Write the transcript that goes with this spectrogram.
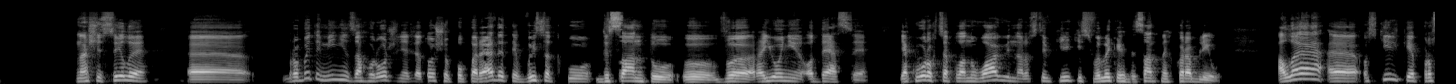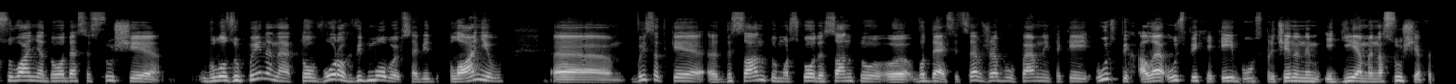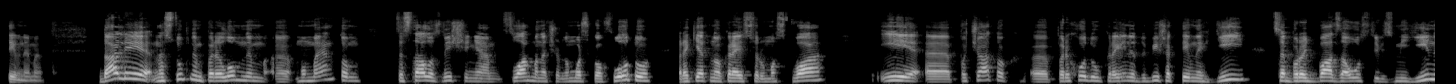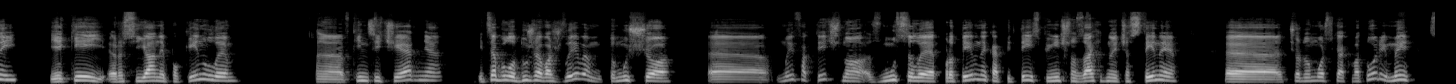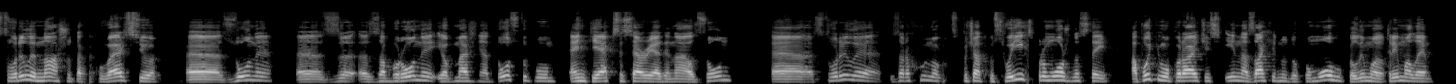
наші сили е, робити міні-загородження для того, щоб попередити висадку десанту е, в районі Одеси. Як ворог це планував, він наростив кількість великих десантних кораблів. Але е, оскільки просування до Одеси суші було зупинене, то ворог відмовився від планів е, висадки е, десанту, морського десанту е, в Одесі. Це вже був певний такий успіх, але успіх, який був спричиненим і діями на суші ефективними. Далі наступним переломним е, моментом це стало знищення флагмана Чорноморського флоту, ракетного крейсеру Москва і е, початок е, переходу України до більш активних дій. Це боротьба за острів Зміїний, який росіяни покинули е, в кінці червня, і це було дуже важливим, тому що е, ми фактично змусили противника піти з північно-західної частини е, Чорноморської акваторії. Ми створили нашу таку версію е, зони е, з заборони і обмеження доступу Anti-Access Area Denial Zone. Е, створили за рахунок спочатку своїх спроможностей, а потім опираючись і на західну допомогу, коли ми отримали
